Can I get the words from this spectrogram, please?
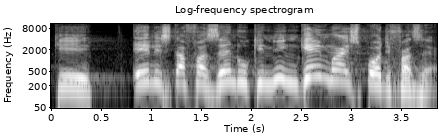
que Ele está fazendo o que ninguém mais pode fazer.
